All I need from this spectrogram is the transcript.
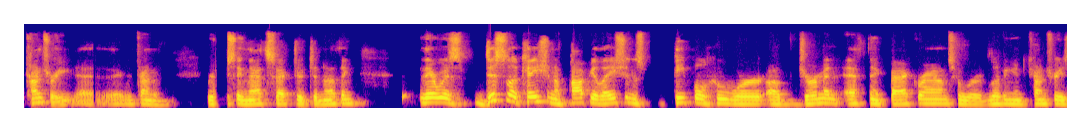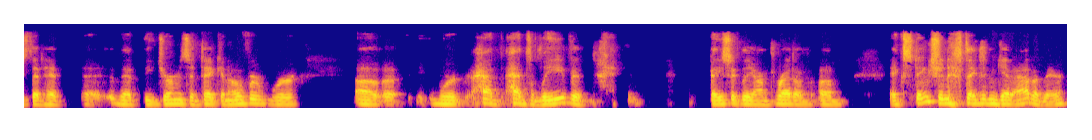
country. Uh, they were kind of reducing that sector to nothing. There was dislocation of populations people who were of German ethnic backgrounds who were living in countries that had uh, that the Germans had taken over were uh, were had had to leave, it, basically on threat of, of, extinction if they didn't get out of there.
